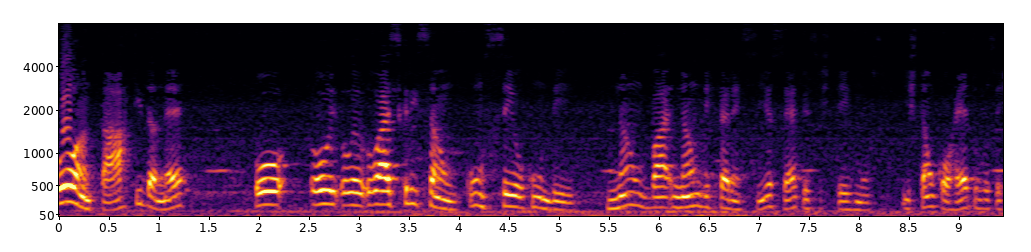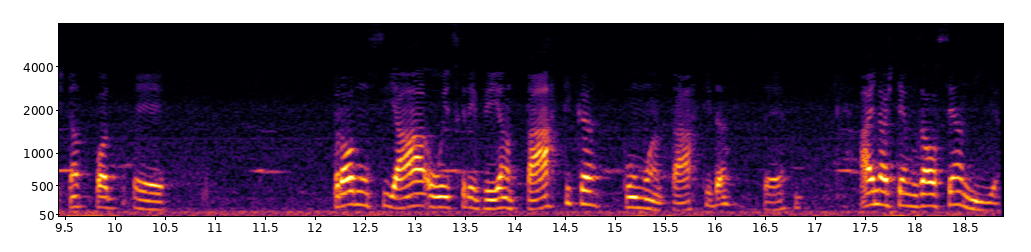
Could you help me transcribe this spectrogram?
ou Antártida, né? Ou, ou, ou, a inscrição com C ou com D não, vai, não diferencia, certo? Esses termos estão corretos, vocês tanto podem é, pronunciar ou escrever Antártica como Antártida, certo? Aí nós temos a Oceania.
